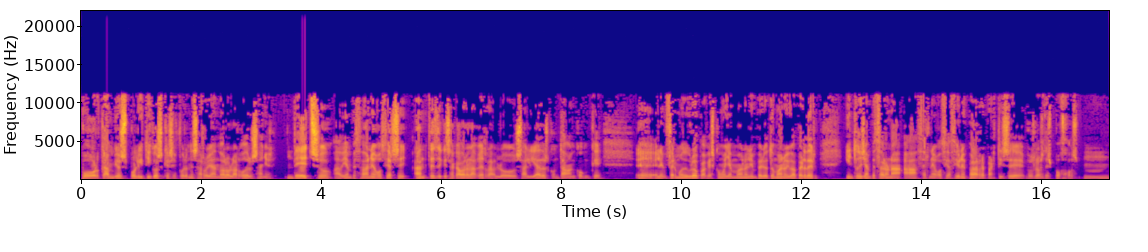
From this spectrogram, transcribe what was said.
por cambios políticos que se fueron desarrollando a lo largo de los años. De hecho, había empezado a negociarse antes de que se acabara la guerra. Los aliados contaban con que eh, el enfermo de Europa, que es como llamaban al Imperio Otomano, iba a perder, y entonces ya empezaron a, hacer negociaciones para repartirse pues, los despojos. Mm,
